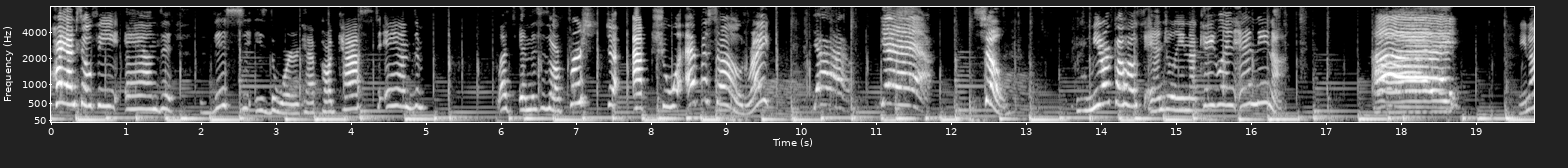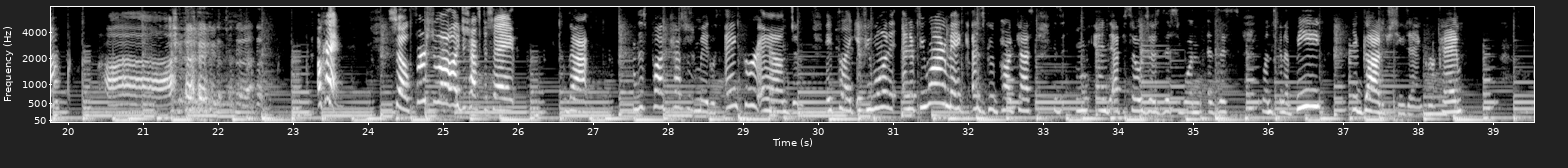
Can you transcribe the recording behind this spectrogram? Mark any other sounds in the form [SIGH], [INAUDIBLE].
Hi, I'm Sophie, and this is the Warrior Cat podcast, and let's and this is our first actual episode, right? Yeah. Yeah. So, meet our co-hosts Angelina, Catelynn, and Niina. Hi. Niina. Hi. [LAUGHS] Okay. So first of all, I just have to say that this podcast is made with Anchor, and it's like if you want it, and if you want to make as good podcast as, and episodes as this one as this one's gonna be, you gotta just use Anchor, okay?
